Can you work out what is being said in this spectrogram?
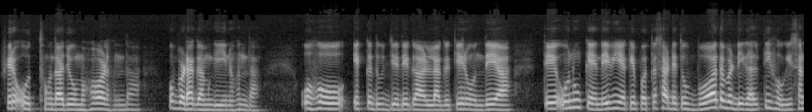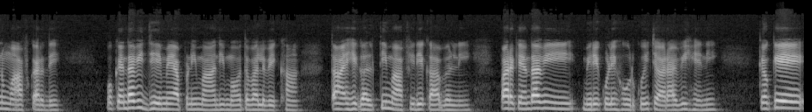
ਫਿਰ ਉੱਥੋਂ ਦਾ ਜੋ ਮਾਹੌਲ ਹੁੰਦਾ, ਉਹ ਬੜਾ ਗਮਗੀਨ ਹੁੰਦਾ। ਉਹ ਇੱਕ ਦੂਜੇ ਦੇ ਗਲ ਲੱਗ ਕੇ ਰੋਂਦੇ ਆ ਤੇ ਉਹਨੂੰ ਕਹਿੰਦੇ ਵੀ ਆ ਕਿ ਪੁੱਤ ਸਾਡੇ ਤੋਂ ਬਹੁਤ ਵੱਡੀ ਗਲਤੀ ਹੋ ਗਈ, ਸਾਨੂੰ ਮਾਫ ਕਰ ਦੇ। ਉਹ ਕਹਿੰਦਾ ਵੀ ਜੇ ਮੈਂ ਆਪਣੀ ਮਾਂ ਦੀ ਮੌਤ ਵੱਲ ਵੇਖਾਂ, ਤਾਂ ਇਹ ਗਲਤੀ ਮਾਫੀ ਦੇ ਕਾਬਿਲ ਨਹੀਂ। ਪਰ ਕਹਿੰਦਾ ਵੀ ਮੇਰੇ ਕੋਲੇ ਹੋਰ ਕੋਈ ਚਾਰਾ ਵੀ ਹੈ ਨਹੀਂ, ਕਿਉਂਕਿ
